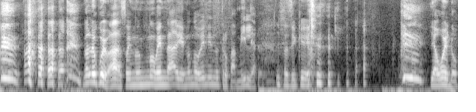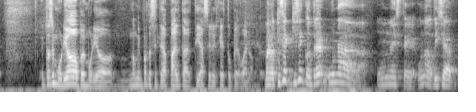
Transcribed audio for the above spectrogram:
no le huevas, hoy no, no ve nadie, no nos ve ni nuestra familia. Así que. ya bueno. Entonces murió, pues murió. No me importa si te da palta a ti hacer el gesto, pero bueno. Bueno, quise, quise encontrar una, un, este, una noticia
